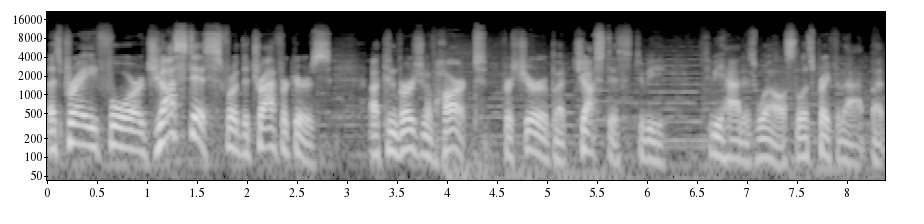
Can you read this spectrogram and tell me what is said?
Let's pray for justice for the traffickers, a conversion of heart for sure, but justice to be to be had as well. So let's pray for that. But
